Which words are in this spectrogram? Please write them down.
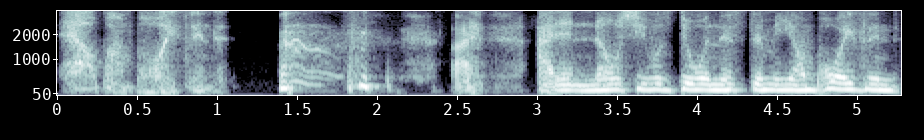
Help i'm poisoned. I i didn't know she was doing this to me. I'm poisoned.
